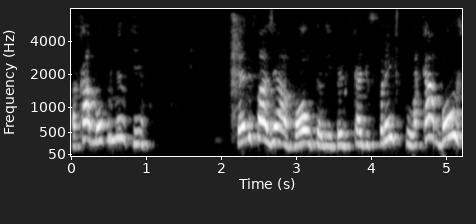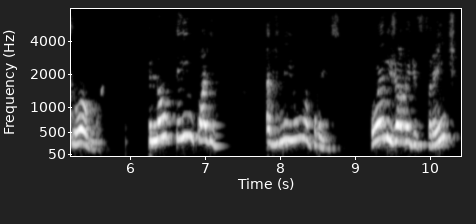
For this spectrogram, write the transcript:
acabou o primeiro tempo. Até ele fazer a volta ali, para ele ficar de frente, acabou o jogo. Ele não tem qualidade nenhuma para isso. Ou ele joga de frente,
